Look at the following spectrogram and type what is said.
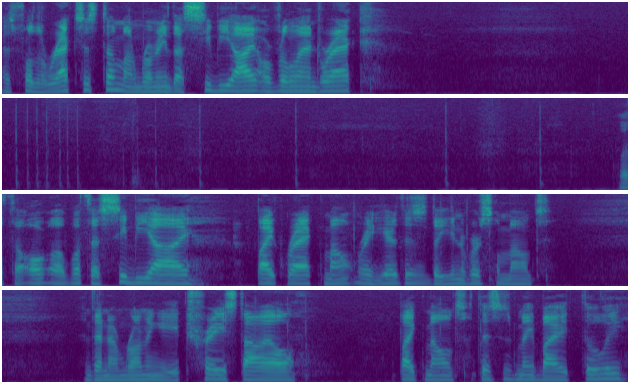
as for the rack system I'm running the CBI overland rack with the uh, with the CBI bike rack mount right here this is the universal mount and then I'm running a tray style bike mount this is made by Thule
